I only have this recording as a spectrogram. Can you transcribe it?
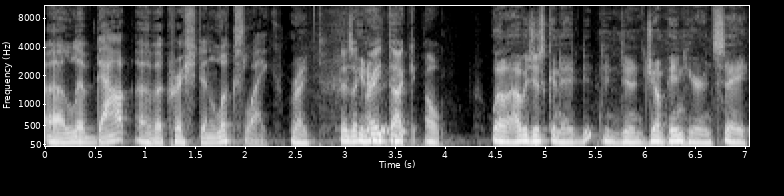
uh, lived out of a Christian looks like. Right. There's a you great know, doc. Oh, well, I was just going to jump in here and say.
